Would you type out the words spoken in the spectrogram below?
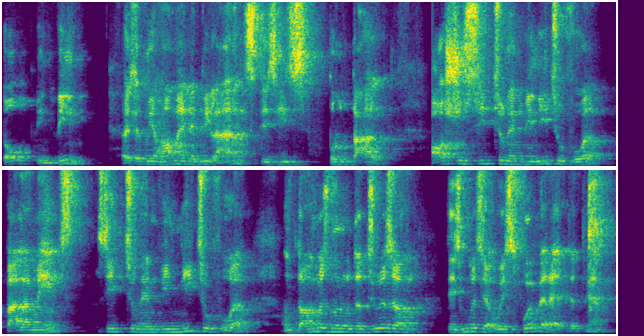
top in Wien. Also wir haben eine Bilanz, das ist brutal. Ausschusssitzungen wie nie zuvor, Parlamentssitzungen wie nie zuvor. Und dann muss man noch dazu sagen, das muss ja alles vorbereitet werden.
